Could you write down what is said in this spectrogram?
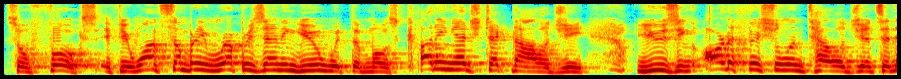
So, folks, if you want somebody representing you with the most cutting edge technology, using artificial intelligence and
